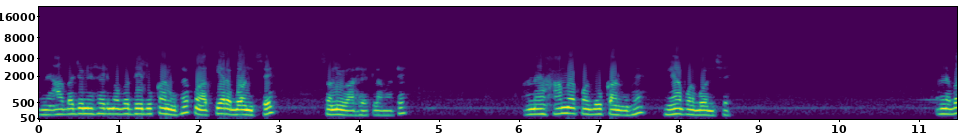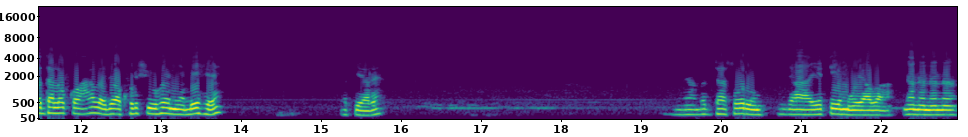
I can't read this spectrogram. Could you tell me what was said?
અને આ બાજુની સાઈડમાં બધી દુકાનો છે, પણ અત્યારે બંધ છે. શનિવાર છે એટલા માટે. અને સામે પણ દુકાનો છે, ત્યાં પણ બંધ છે. અને બધા લોકો આવે જો આ ખુરશીઓ હોય, ત્યાં બેસે. અત્યારે. બધા શોરૂમ જ્યાં એટીએમ હોય આવા, નાના નાના.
